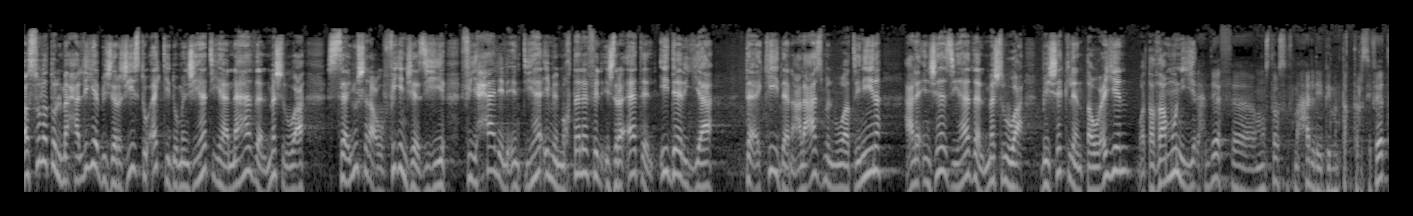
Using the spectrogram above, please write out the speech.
السلطة المحلية بجرجيس تؤكد من جهتها أن هذا المشروع سيشرع في إنجازه في حال الانتهاء من مختلف الإجراءات الإدارية تأكيدا على عزم المواطنين على إنجاز هذا المشروع بشكل طوعي وتضامني. إحداث مستوصف محلي بمنطقة الرصيفات.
